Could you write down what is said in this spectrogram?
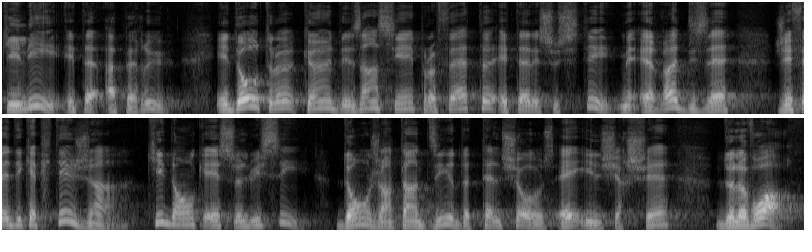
qu'Élie était apparu, et d'autres qu'un des anciens prophètes était ressuscité. Mais Hérode disait, j'ai fait décapiter Jean, qui donc est celui-ci dont j'entends dire de telles choses? Et il cherchait de le voir.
